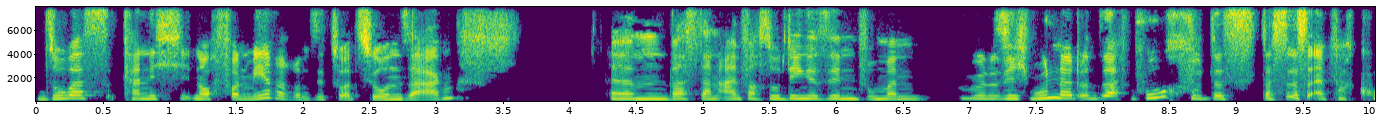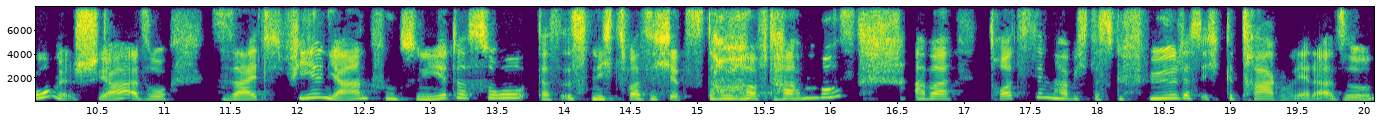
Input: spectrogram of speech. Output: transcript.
sowas kann ich noch von mehreren Situationen sagen, ähm, was dann einfach so Dinge sind, wo man sich wundert und sagt, huch, das, das ist einfach komisch, ja. Also seit vielen Jahren funktioniert das so. Das ist nichts, was ich jetzt dauerhaft haben muss. Aber trotzdem habe ich das Gefühl, dass ich getragen werde. Also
